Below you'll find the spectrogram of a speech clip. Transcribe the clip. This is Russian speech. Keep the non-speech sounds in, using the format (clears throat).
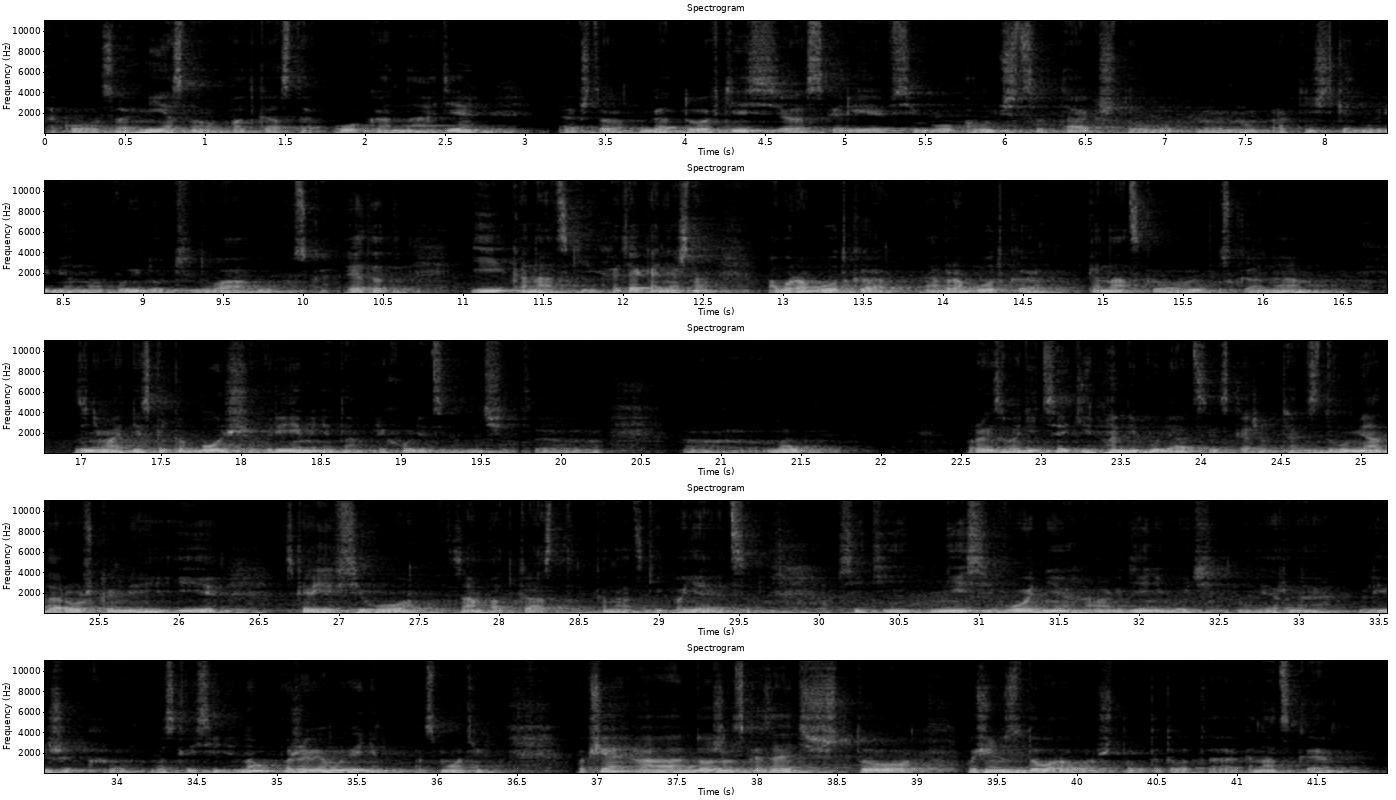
такого совместного подкаста о Канаде. Так что готовьтесь, э, скорее всего получится так, что вот, э, ну, практически одновременно выйдут два выпуска. Этот и канадский. Хотя, конечно, обработка, обработка канадского выпуска, она занимает несколько больше времени, там приходится, значит, э, ну, производить всякие (laughs) манипуляции, скажем так, с двумя дорожками, и, скорее всего, сам подкаст канадский появится в сети не сегодня, а где-нибудь, наверное, ближе к воскресенью. Ну, поживем, увидим, посмотрим. Вообще, а, должен сказать, что очень здорово, что вот эта вот э, канадская,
